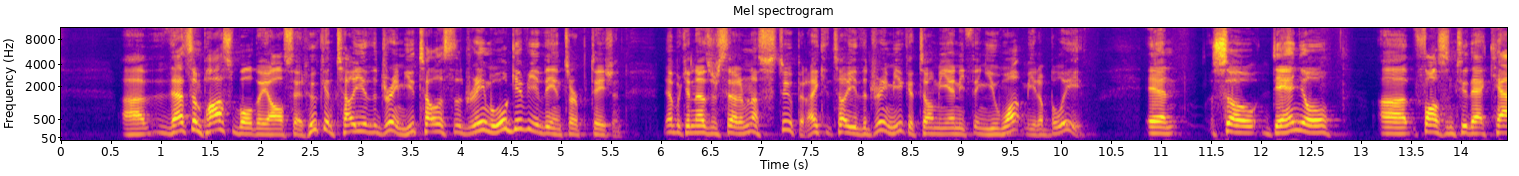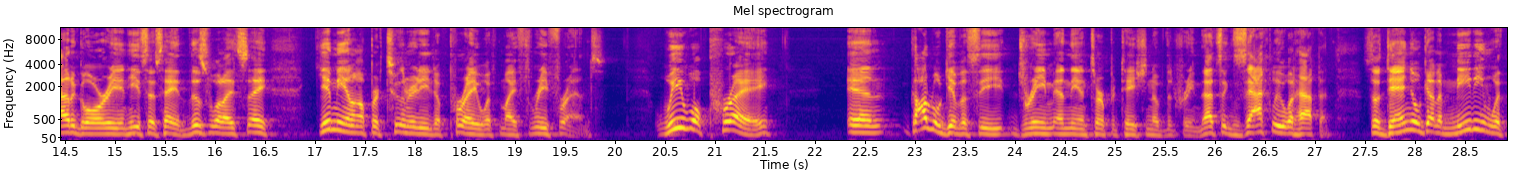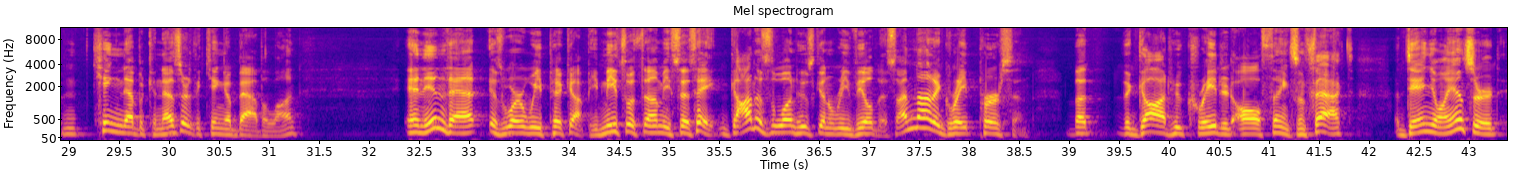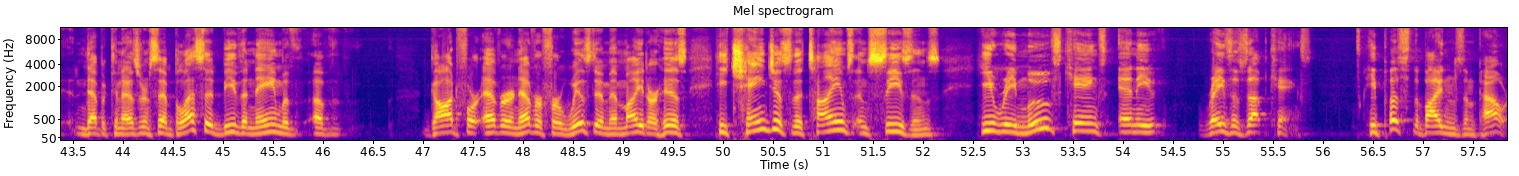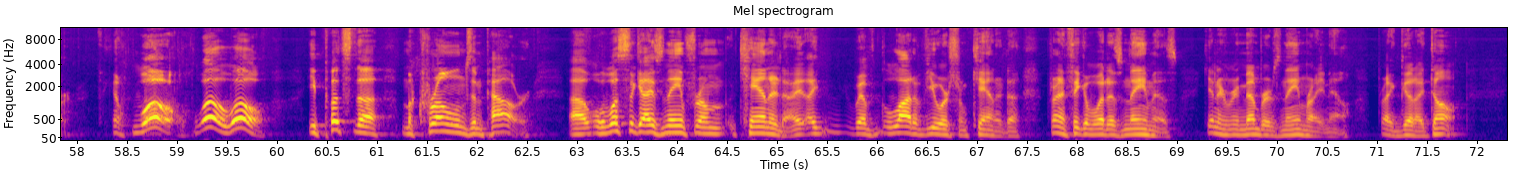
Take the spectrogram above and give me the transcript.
Uh, that's impossible, they all said. Who can tell you the dream? You tell us the dream, we'll give you the interpretation. Nebuchadnezzar said, I'm not stupid. I can tell you the dream. You could tell me anything you want me to believe. And so Daniel uh, falls into that category and he says, Hey, this is what I say. Give me an opportunity to pray with my three friends. We will pray, and God will give us the dream and the interpretation of the dream. That's exactly what happened. So Daniel got a meeting with King Nebuchadnezzar, the king of Babylon. And in that is where we pick up. He meets with them. He says, Hey, God is the one who's going to reveal this. I'm not a great person, but the God who created all things. In fact, Daniel answered Nebuchadnezzar and said, Blessed be the name of, of God forever and ever, for wisdom and might are his. He changes the times and seasons. He removes kings and he raises up kings. He puts the Bidens in power. Whoa, whoa, whoa. He puts the Macrons in power. Uh, well, what's the guy's name from Canada? I, I, we have a lot of viewers from Canada. I'm trying to think of what his name is. Can't even remember his name right now. Probably good I don't.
